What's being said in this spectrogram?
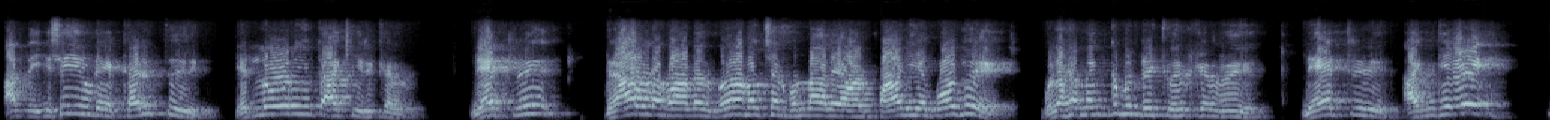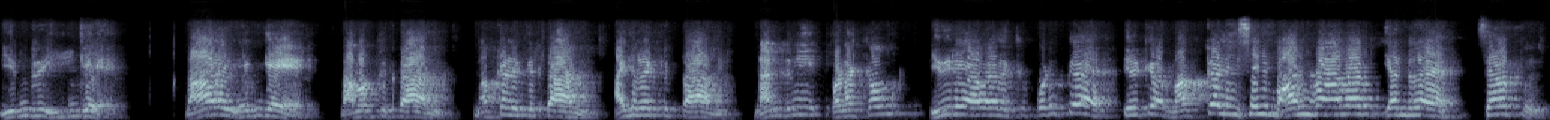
அந்த இசையினுடைய கருத்து எல்லோரையும் தாக்கி இருக்கிறது. நேற்று திராவிட மாடல் முதலமைச்சர் முன்னாலே அவர் பாடிய போது உலகமெங்கும் இன்றைக்கு இருக்கிறது. நேற்று அங்கே இன்று இங்கே. நாளை எங்கே? நமக்குத்தான் மக்களுக்குத்தான் அகிலக்குத்தான் நன்றி வணக்கம். இதிலே அவர்களுக்கு கொடுக்க இருக்க மக்கள் இசை மாண்பாளர் என்ற சிறப்பு.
